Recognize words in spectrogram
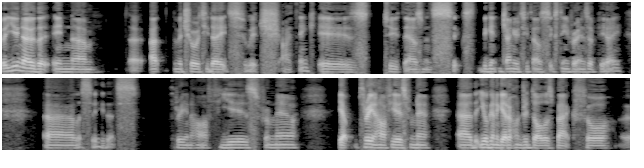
But you know that in um, uh, at the maturity date, which I think is 2006, begin January 2016 for NZPA. Uh, let's see, that's three and a half years from now. Yep, three and a half years from now. Uh, that you're going to get $100 back for uh,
